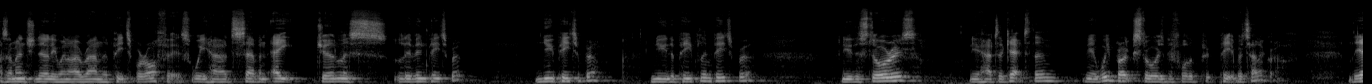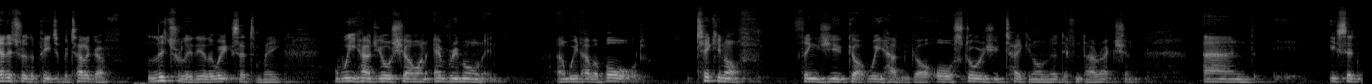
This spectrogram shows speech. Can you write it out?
as I mentioned earlier, when I ran the Peterborough office, we had seven, eight journalists live in Peterborough, knew Peterborough, knew the people in Peterborough, knew the stories, knew how to get to them. You know, we broke stories before the P- Peterborough Telegraph. The editor of the Peterborough Telegraph literally the other week said to me, we had your show on every morning and we'd have a board ticking off things you got we hadn't got or stories you'd taken on in a different direction. And he said,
